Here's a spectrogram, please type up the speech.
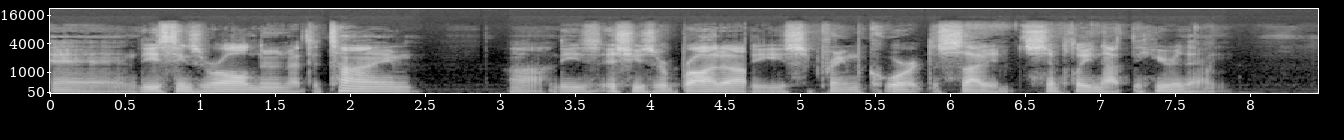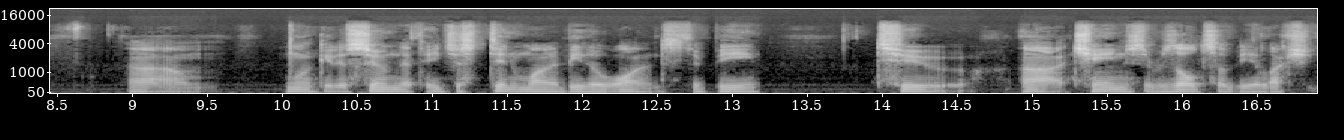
And these things were all known at the time. Uh, these issues were brought up. The Supreme Court decided simply not to hear them. Um, one could assume that they just didn't want to be the ones to be to uh, change the results of the election.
